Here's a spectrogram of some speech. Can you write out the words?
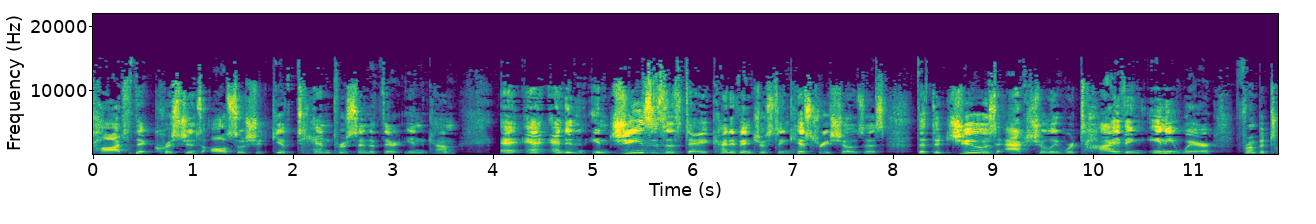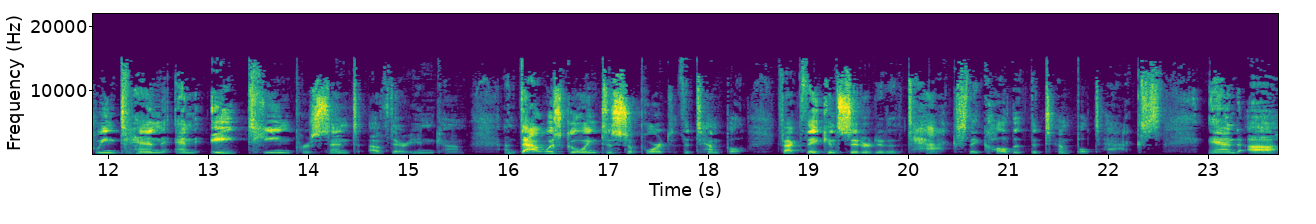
taught that Christians also should give 10% of their income. And, and, and in, in Jesus' day, kind of interesting, history shows us that the Jews actually were tithing anywhere from between 10 and 18% of their income. And that was going to support the temple. In fact, they considered it a tax, they called it the temple tax. And, uh,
